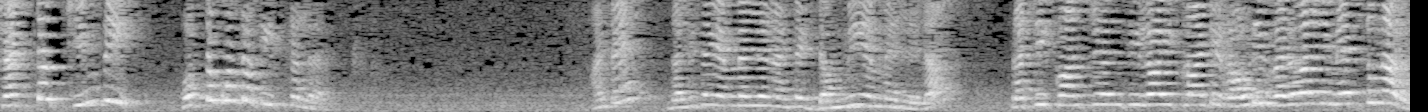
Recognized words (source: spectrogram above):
చెట్టు చింపి కొట్టుకుంటూ తీసుకెళ్ళారు. అంటే దళిత ఎమ్మెల్యేలు అంటే డమ్మీ ఎమ్మెల్యేలా? ప్రతి కాన్స్టిట్యున్సీలో ఇట్లాంటి రౌడీ వెరవల్ని మేపుతున్నారు.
